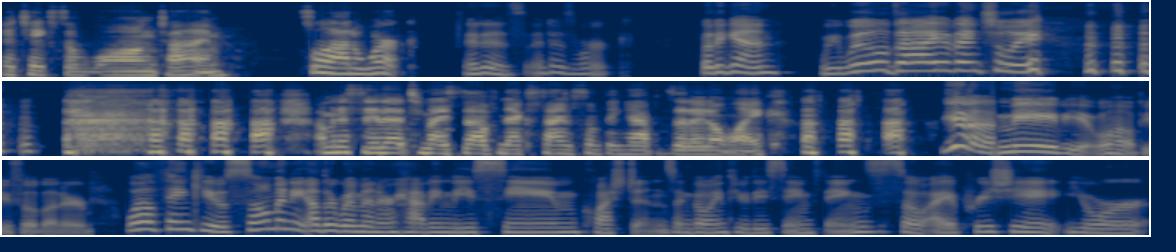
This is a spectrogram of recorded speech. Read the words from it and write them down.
It takes a long time. It's a lot of work. It is. It is work. But again, we will die eventually. I'm going to say that to myself next time something happens that I don't like. yeah, maybe it will help you feel better. Well, thank you. So many other women are having these same questions and going through these same things. So I appreciate your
